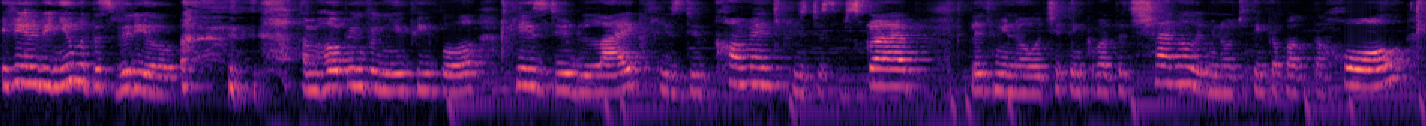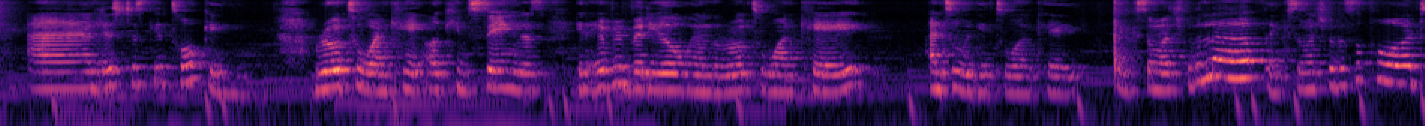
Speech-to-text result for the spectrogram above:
if you're to be new with this video i'm hoping for new people. Please do like please do comment please do subscribe. Let me know what you think about the channel let me know what you think about the haul and let's just get talking. Road to 1k i'll keep saying this in every video. We're on the road to 1k until we get to 1k thank you so much for the love. Thank you so much for the support.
